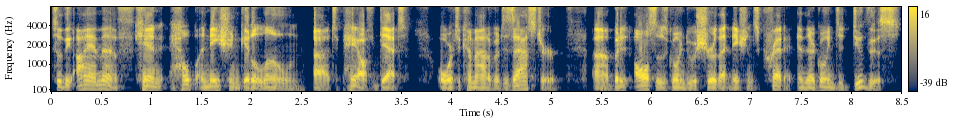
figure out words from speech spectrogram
So the IMF can help a nation get a loan uh, to pay off debt or to come out of a disaster, uh, but it also is going to assure that nation's credit. And they're going to do this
